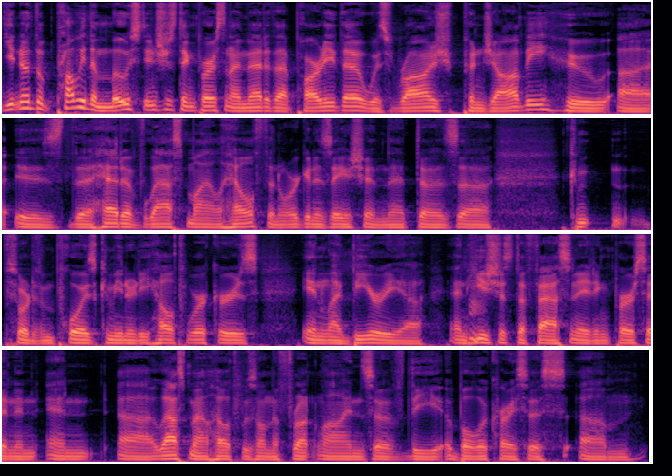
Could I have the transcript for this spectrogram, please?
you know, the probably the most interesting person I met at that party though was Raj Panjabi, who uh, is the head of Last Mile Health, an organization that does. Com- sort of employs community health workers in Liberia, and he's just a fascinating person. And and uh, Last Mile Health was on the front lines of the Ebola crisis, um,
